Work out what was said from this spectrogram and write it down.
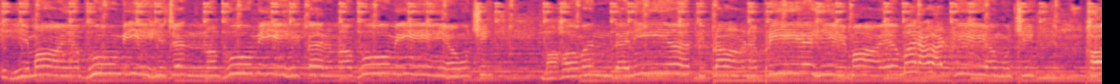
ही माय भूमी जन्मभूमी ही कर्मभूमी अमुची महावंदनीय ती प्राणप्रिय ही माय मराठी अमुची हा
